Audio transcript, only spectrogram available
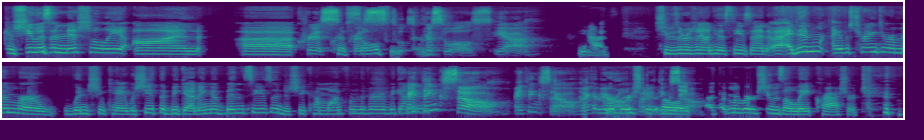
because she was initially on uh Chris Chris Chris, Chris Soules, yeah. Yeah. She was originally on his season. I didn't I was trying to remember when she came. Was she at the beginning of Ben's season? Did she come on from the very beginning? I think so. I think so. I, I could remember wrong, if she was a late so. I could remember if she was a late crasher too.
